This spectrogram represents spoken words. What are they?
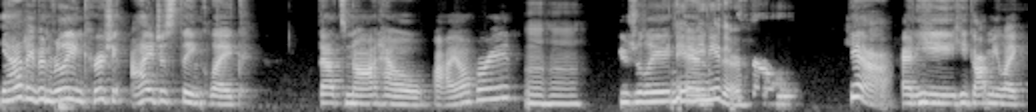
yeah, they've been really encouraging. I just think like that's not how I operate Mm-hmm. usually. Me, me neither. So, yeah, and he he got me like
